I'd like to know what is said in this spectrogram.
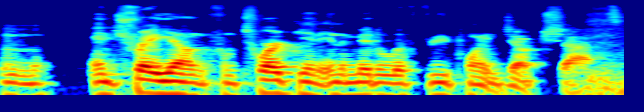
and Trae Young from twerking in the middle of three point jump shots.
